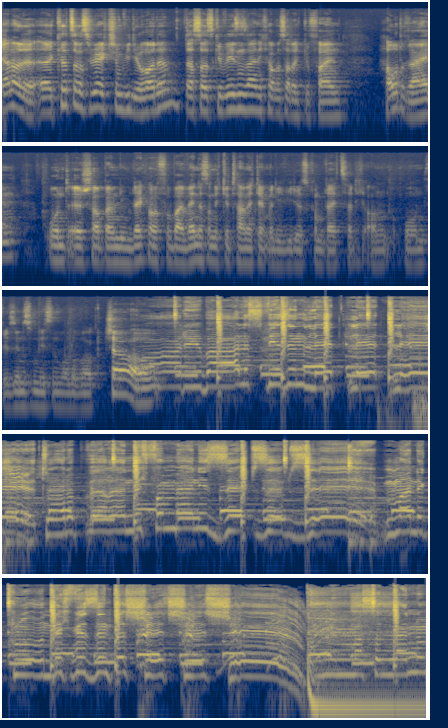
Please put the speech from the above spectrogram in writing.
Ja, Leute, äh, kürzeres Reaction-Video heute. Das soll es gewesen sein. Ich hoffe, es hat euch gefallen. Haut rein und äh, schaut beim lieben Blackboard vorbei. Wenn ihr es noch nicht getan habt, ich denke mal, die Videos kommen gleichzeitig an. Und wir sehen uns im nächsten Monolog. Ciao! über alles, wir sind lit, lit, lit. Turn up während ich vom Handy zip, zip, zip. Meine Crew und ich, wir sind das Shit, Shit, Shit. Und niemals alleine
